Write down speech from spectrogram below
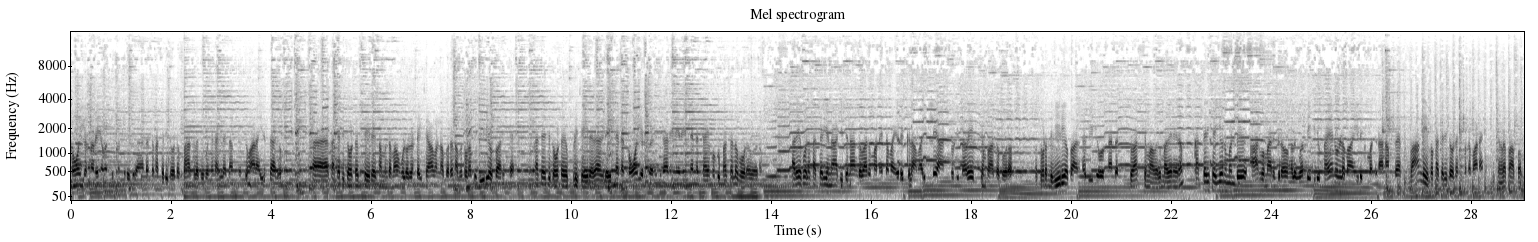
நோய்கள் நிறைய வந்து வந்திருக்கிறாங்க. அந்த கத்திரி தோட்டம் பார்க்குறது கொஞ்சம் நல்ல எல்லாம் இருக்கும். ஆனால் இருந்தாலும் ஆஹ் கத்தரி தோட்டம் செய்கிற சம்மந்தமாக உங்களோட ரெண்டு சேவன் நம்பரை நம்ம தொடர்ந்து வீடியோ பாருங்கள் கத்தரி தோட்டம் எப்படி செய்கிறது அதில் என்னென்ன நோய்கள் வருது அதில் என்னென்ன டைமுக்கு பசலை போட வேணும். அதே போல் கத்தரியை நாட்டிட்டு நாங்கள் வருமானம் என்னமா எடுக்கலாமா இல்லையான்னு சொல்லி நிறைய விஷயம் பார்க்க போகிறோம் தொடர்ந்து வீடியோ பாருங்க. வீடியோ ஒரு நல்ல சுவாரஸ்யமாக வரும். அதே நேரம் கத்தரி செய்யணுமென்று ஆர்வமாக இருக்கிறவங்களுக்கு வந்து இது பயனுள்ளமாக மட்டும் நான் நம்புறேன். வாங்க இப்போ கத்தரி தோட்டம் சம்பந்தமான விஷயங்களை பார்ப்போம்.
